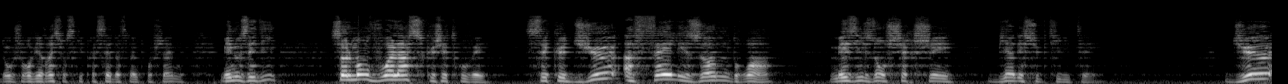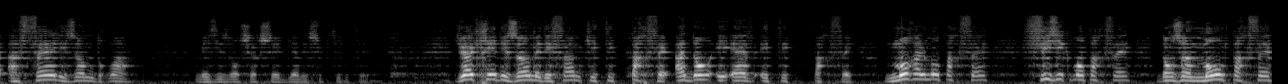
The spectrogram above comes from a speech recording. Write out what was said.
donc je reviendrai sur ce qui précède la semaine prochaine, mais il nous est dit, seulement voilà ce que j'ai trouvé. C'est que Dieu a fait les hommes droits, mais ils ont cherché bien des subtilités. Dieu a fait les hommes droits, mais ils ont cherché bien des subtilités. Dieu a créé des hommes et des femmes qui étaient parfaits. Adam et Ève étaient parfaits, moralement parfaits, physiquement parfaits, dans un monde parfait.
